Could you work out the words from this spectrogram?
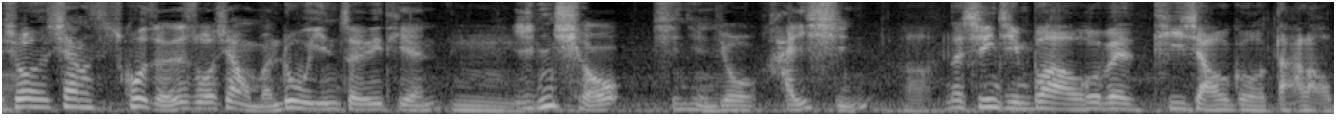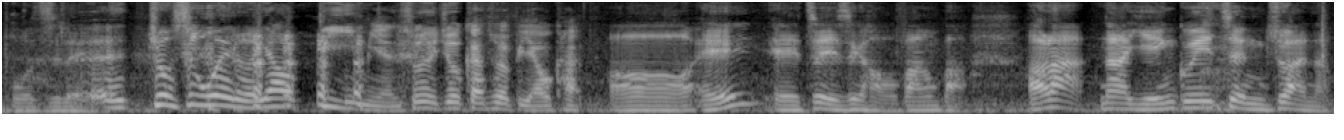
说像或者是说像我们录音这一天，嗯，赢球心情就还行啊。那心情不好会不会踢小狗、打老婆之类的？呃，就是为了要避免，所以就干脆不要看。哦，哎哎，这也是个好方法。好啦，那言归正传啊，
